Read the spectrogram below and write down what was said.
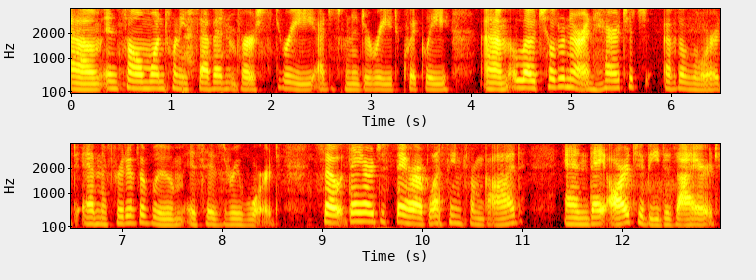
um, in Psalm 127, verse 3, I just wanted to read quickly um, Lo, children are an heritage of the Lord, and the fruit of the womb is his reward. So they are just, they are a blessing from God, and they are to be desired.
